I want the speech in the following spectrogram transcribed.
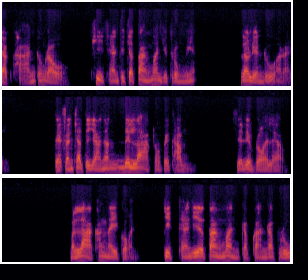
จากฐานของเราที่แทนที่จะตั้งมั่นอยู่ตรงเนี้ยแล้วเรียนรู้อะไร แต่สัญชาตญาณนั้นได้ลากเราไปทำเสียเรียบร้อยแล้ว มันลากข้างในก่อน จิตแทนที่จะตั้งมั่นกับการรับรู้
